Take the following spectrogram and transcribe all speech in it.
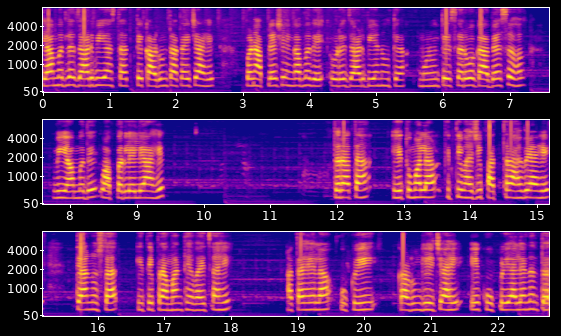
यामधल्या जाड बिया असतात ते काढून टाकायचे आहेत पण आपल्या शेंगामध्ये एवढे जाड बिया नव्हत्या म्हणून ते सर्व गाभ्यासह मी यामध्ये वापरलेले आहेत. तर आता हे तुम्हाला किती भाजी पातळ हवे आहे त्यानुसार इथे प्रमाण ठेवायचं आहे. आता ह्याला उकळी काढून घ्यायची आहे. एक उकळी आल्यानंतर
